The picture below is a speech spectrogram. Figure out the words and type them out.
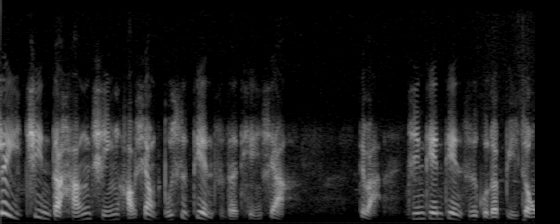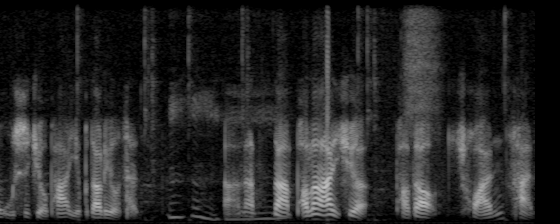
最近的行情好像不是电子的天下，对吧？今天电子股的比重五十九趴，也不到六成嗯嗯啊。那那跑到哪里去了？跑到船产，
